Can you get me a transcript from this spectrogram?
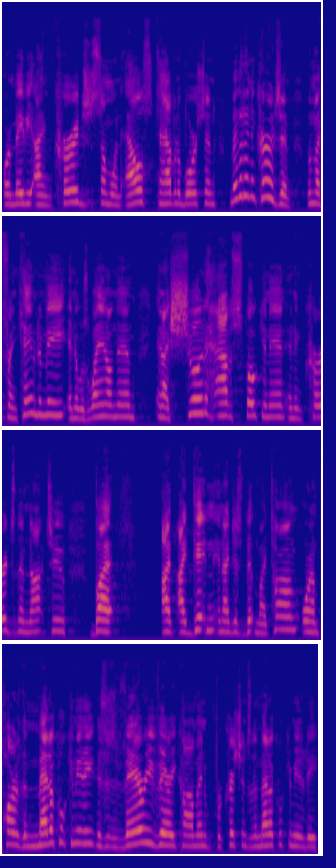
or maybe I encouraged someone else to have an abortion. Maybe I didn't encourage them, but my friend came to me and it was weighing on them, and I should have spoken in and encouraged them not to, but I, I, didn't and I just bit my tongue, or I'm part of the medical community. This is very, very common for Christians in the medical community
